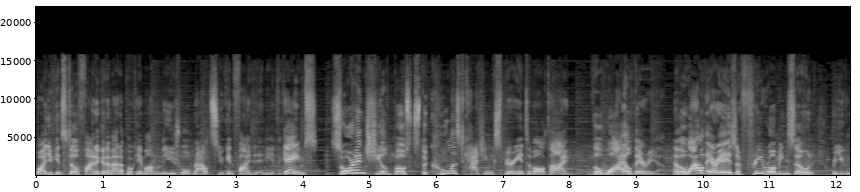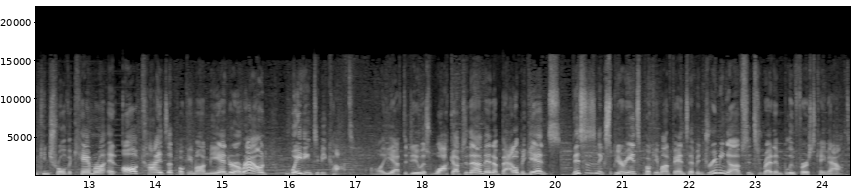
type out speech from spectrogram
While you can still find a good amount of Pokemon on the usual routes you can find in any of the games, Sword and Shield boasts the coolest catching experience of all time the Wild Area. Now, the Wild Area is a free roaming zone where you can control the camera and all kinds of Pokemon meander around waiting to be caught. All you have to do is walk up to them and a battle begins. This is an experience Pokemon fans have been dreaming of since Red and Blue first came out.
